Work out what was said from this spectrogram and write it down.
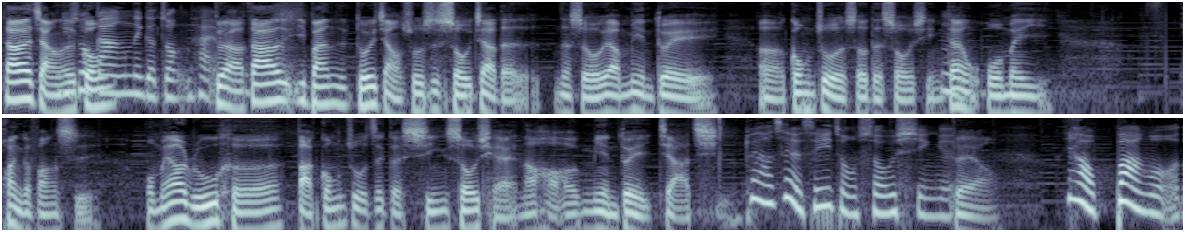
大家讲的工，刚刚那个状态，对啊，大家一般都会讲说是收假的那时候要面对呃工作的时候的收心，嗯、但我们换个方式，我们要如何把工作这个心收起来，然后好好面对假期？对啊，这也是一种收心哎。对啊。你好棒哦，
